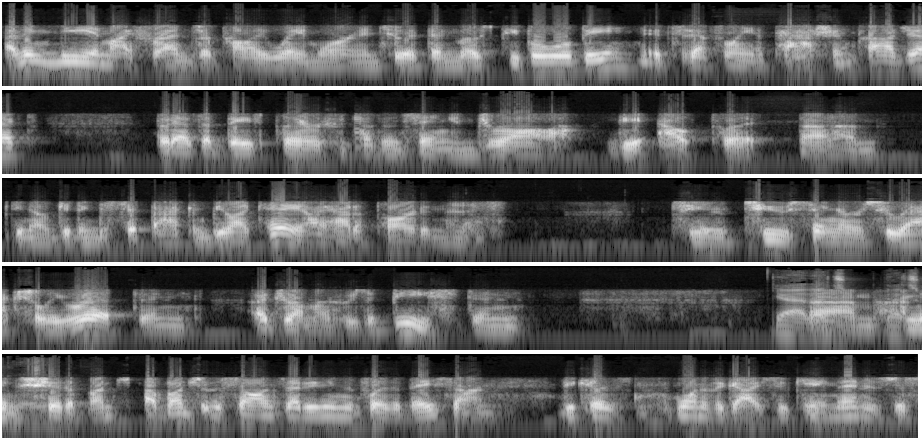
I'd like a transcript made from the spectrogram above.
I think me and my friends are probably way more into it than most people will be. It's definitely a passion project, but as a bass player who doesn't sing and draw, the output, um, you know, getting to sit back and be like, "Hey, I had a part in this." To two singers who actually rip and a drummer who's a beast and Yeah, that's, um, that's I mean, shit, a bunch, a bunch of the songs I didn't even play the bass on because one of the guys who came in is just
